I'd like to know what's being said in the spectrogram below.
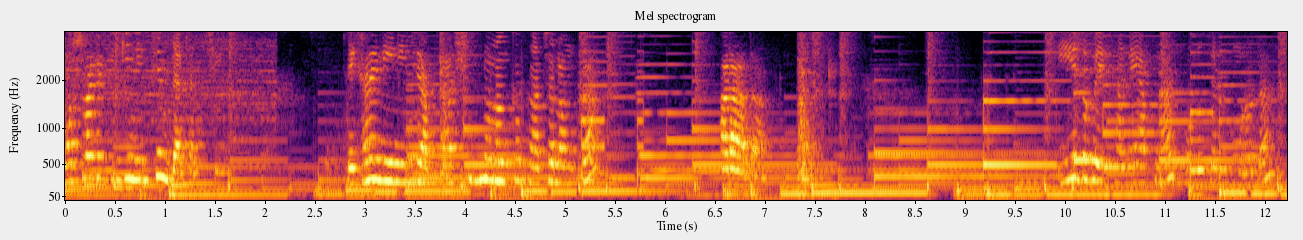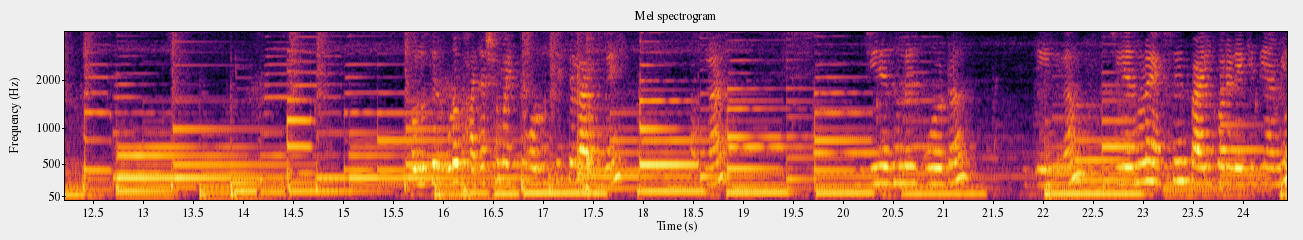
মশলাটা কী কী নিচ্ছি আমি দেখাচ্ছি। এখানে নিয়ে নিচ্ছি আপনার শুকনো লঙ্কা, কাঁচা লঙ্কা আর আদা। ভাজার সময় একটু হলুদ দিতে লাগবে। আপনার জিরে ধনের গুঁড়োটা দিয়ে দিলাম। জিরে ধরে একসঙ্গে পাইল করে রেখে দিয়ে আমি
